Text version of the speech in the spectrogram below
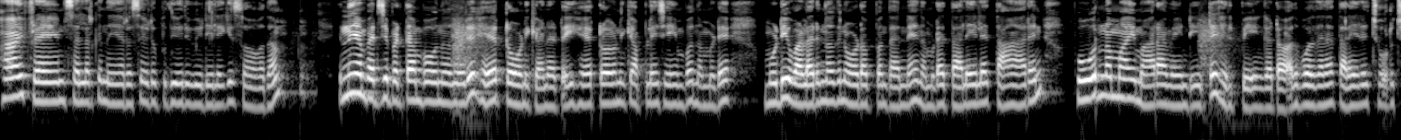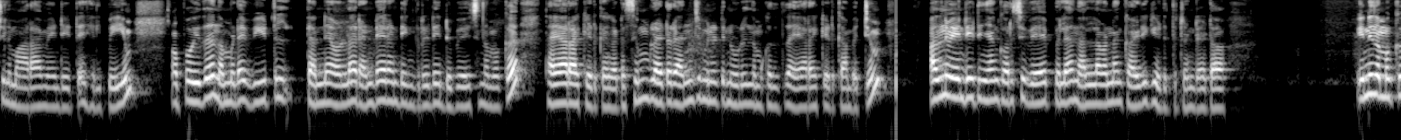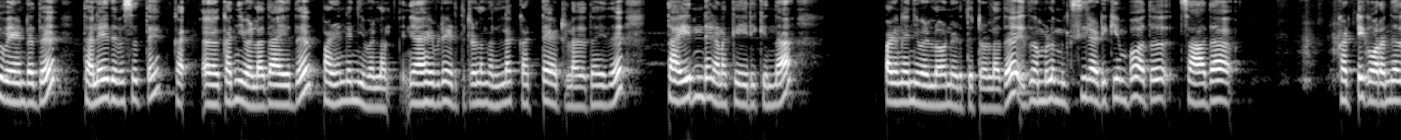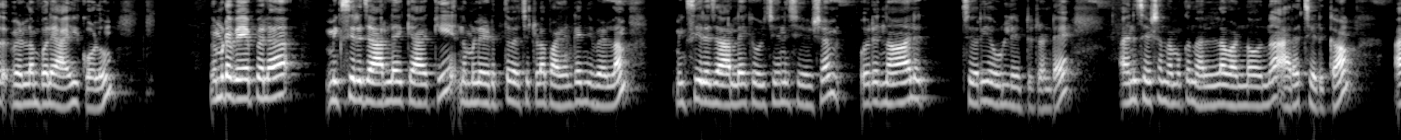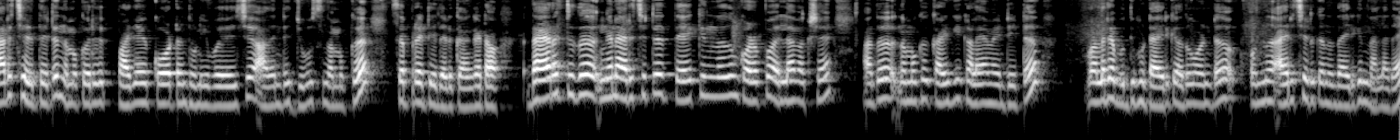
Hi friends എല്ലാവർക്കും നേരസയുടെ പുതിയൊരു വീഡിയോയിലേക്ക് സ്വാഗതം. ഇന്ന് ഞാൻ പരിചയപ്പെടുത്താൻ പോകുന്നത് ഒരു ഹെയർ ടോണിക്കാണ് കേട്ടോ. ഈ ഹെയർ ടോണിക് അപ്ലൈ ചെയ്യുമ്പോൾ നമ്മുടെ മുടി വളരുന്നതിനോടൊപ്പം തന്നെ നമ്മുടെ തലയിലെ താരൻ പൂർണമായി മാറാൻ വേണ്ടിയിട്ട് ഹെൽപ്പ് ചെയ്യും കേട്ടോ. അതുപോലെ തന്നെ തലയിലെ ചൊറിച്ചിൽ മാറാൻ വേണ്ടിയിട്ട് ഹെൽപ്പ് ചെയ്യും. അപ്പോൾ ഇത് നമ്മുടെ വീട്ടിൽ തന്നെ ഉള്ള രണ്ടേ രണ്ട് ഇൻഗ്രീഡിയന്റ് ഉപയോഗിച്ച് നമുക്ക് തയ്യാറാക്കിയെടുക്കാം കേട്ടോ. സിമ്പിളായിട്ട് ഒരു അഞ്ച് മിനിറ്റിനുള്ളിൽ നമുക്കത് തയ്യാറാക്കിയെടുക്കാൻ പറ്റും. അതിന് വേണ്ടിയിട്ട് ഞാൻ കുറച്ച് വേപ്പില നല്ലവണ്ണം കഴുകി എടുത്തിട്ടുണ്ട് കേട്ടോ. ഇനി നമുക്ക് വേണ്ടത് തലേ ദിവസത്തെ കഞ്ഞിവെള്ളം അതായത് പഴങ്കഞ്ഞി വെള്ളം ഞാൻ ഇവിടെ എടുത്തിട്ടുള്ള നല്ല കട്ടയായിട്ടുള്ള അതായത് തൈരിന്റെ കണക്കെ ഇരിക്കുന്ന പഴങ്കഞ്ഞി വെള്ളമാണ് എടുത്തിട്ടുള്ളത്. ഇത് നമ്മൾ മിക്സിയിൽ അടിക്കുമ്പോൾ അത് സാധാ കട്ടി കുറഞ്ഞ വെള്ളം പോലെ ആയിക്കോളും. നമ്മുടെ വേപ്പില മിക്സിയുടെ ജാറിലേക്കാക്കി നമ്മൾ എടുത്തു വെച്ചിട്ടുള്ള പഴങ്കഞ്ഞി വെള്ളം മിക്സിയുടെ ജാറിലേക്ക് ഒഴിച്ചതിന് ശേഷം ഒരു നാല് ചെറിയ ഉള്ളി ഇട്ടിട്ടുണ്ട്. അതിനുശേഷം നമുക്ക് നല്ലവണ്ണം ഒന്ന് അരച്ചെടുക്കാം. അരച്ചെടുത്തിട്ട് നമുക്കൊരു പഴയ കോട്ടൺ തുണി ഉപയോഗിച്ച് അതിന്റെ ജ്യൂസ് നമുക്ക് സെപ്പറേറ്റ് ചെയ്തെടുക്കാം കേട്ടോ. ഡയറക്റ്റ് ഇത് ഇങ്ങനെ അരച്ചിട്ട് തേക്കുന്നതും കുഴപ്പമില്ല പക്ഷേ അത് നമുക്ക് കഴുകി കളയാൻ വേണ്ടിയിട്ട് വളരെ ബുദ്ധിമുട്ടായിരിക്കും. അതുകൊണ്ട് ഒന്ന് അരിച്ചെടുക്കുന്നതായിരിക്കും നല്ലത്.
